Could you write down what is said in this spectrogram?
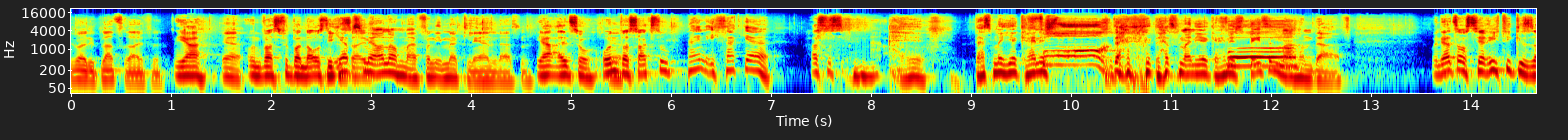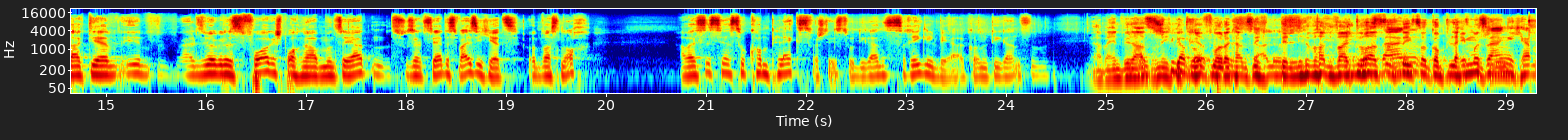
Über die Platzreife. Ja. Ja. Und was für Banausen Ich habe es mir auch noch mal von ihm erklären lassen. Ja, also. Und was sagst du? Nein, ich sag ja, Hast es? Dass man hier keine, dass man hier keine Furcht! Späße machen darf. Und er hat es auch sehr richtig gesagt, der, als wir über das vorgesprochen haben und so, ja, du sagst, ja, das weiß ich jetzt. Und was noch? Aber es ist ja so komplex, verstehst du? Die ganze Regelwerk und die ganzen. Aber entweder hast du es nicht begriffen oder kannst nicht delivern, weil Ich du muss hast es nicht so komplex Ich muss sagen, ich habe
